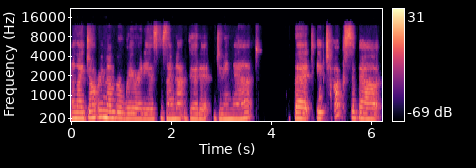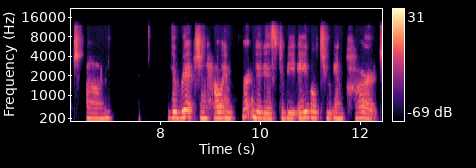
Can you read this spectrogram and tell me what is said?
and I don't remember where it is because I'm not good at doing that. But it talks about um, the rich and how important it is to be able to impart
